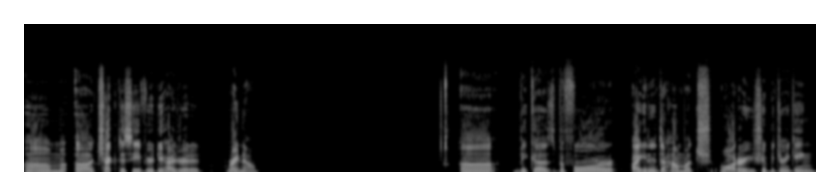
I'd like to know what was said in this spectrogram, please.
Um, uh, check to see if you're dehydrated right now. Uh, because before I get into how much water you should be drinking,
